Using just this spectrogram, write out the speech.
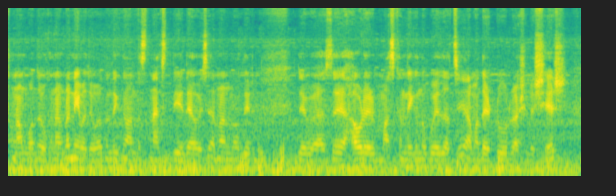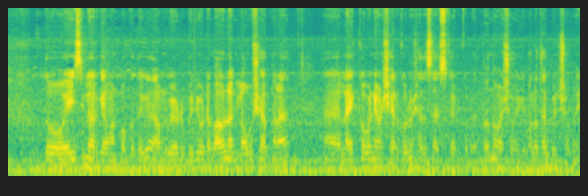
সুনামগঞ্জ, ওখানে আমরা নেমে যাব। আপনাদের কিন্তু স্ন্যাক্স দিয়ে দেওয়া হয়েছে। আমরা নদীর যে আছে, হাওড়ের মাঝখান দিয়ে কিন্তু বয়ে যাচ্ছি। আমাদের ট্যুর আসলে শেষ। তো এই ছিল আর কি আমার পক্ষ থেকে। আমার ভিডিওটা ভালো লাগলে অবশ্যই আপনারা লাইক কমেন্ট এবং শেয়ার করবেন, সাথে সাবস্ক্রাইব করবেন। ধন্যবাদ সবাইকে। ভালো থাকবেন সবাই।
